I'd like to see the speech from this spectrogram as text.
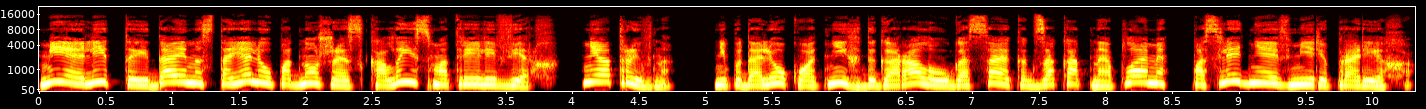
Мия, Литта и Дайна стояли у подножия скалы и смотрели вверх, неотрывно. Неподалеку от них догорала, угасая, как закатное пламя, последняя в мире прореха.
